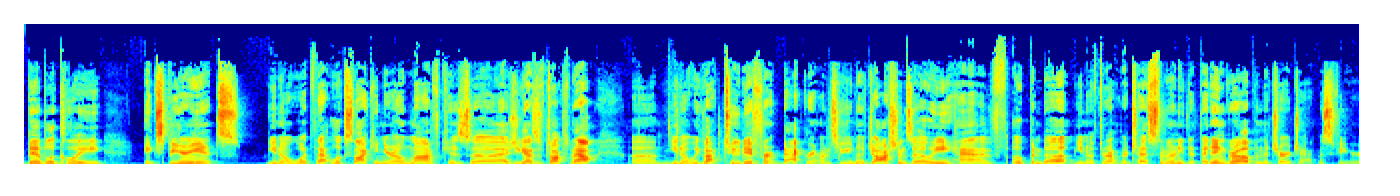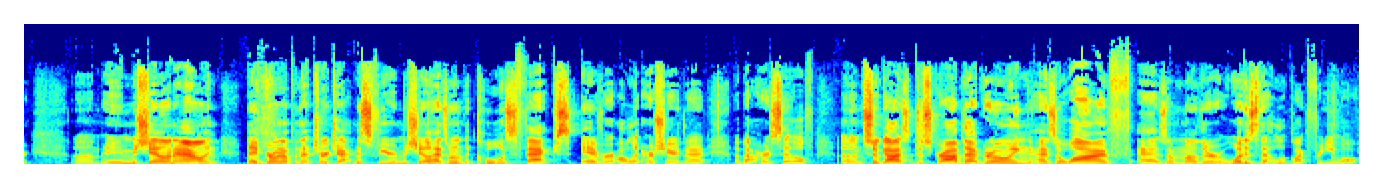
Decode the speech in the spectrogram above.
biblically, experience, you know what that looks like in your own life, because uh, as you guys have talked about. Um, you know, we've got two different backgrounds here. You know, Josh and Zoe have opened up, you know, throughout their testimony that they didn't grow up in the church atmosphere. Um, and Michelle and Alan, they've grown up in that church atmosphere. And Michelle has one of the coolest facts ever. I'll let her share that about herself. Um, so, guys, describe that growing as a wife, as a mother. What does that look like for you all?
